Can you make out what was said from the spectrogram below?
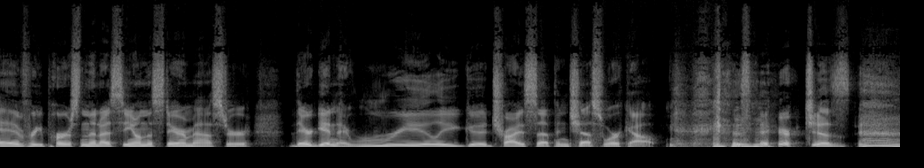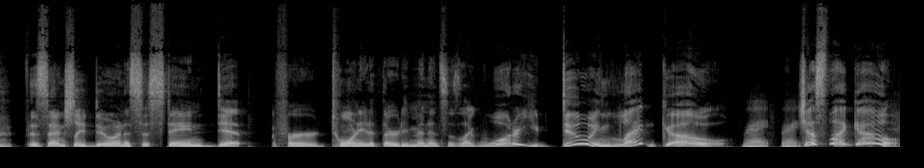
every person that I see on the Stairmaster, they're getting a really good tricep and chest workout. Because they're just essentially doing a sustained dip for 20 to 30 minutes is like, what are you doing? Let go. Right, right. Just let go.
